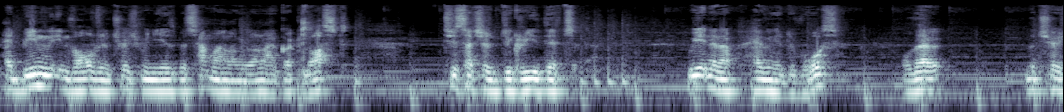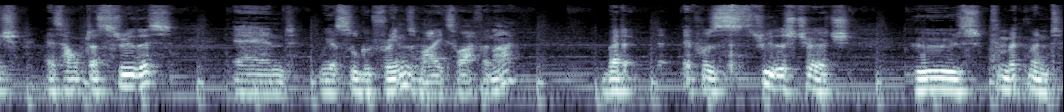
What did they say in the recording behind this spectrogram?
had been involved in church many years, but somehow along the line I got lost to such a degree that we ended up having a divorce. Although the church has helped us through this, and we are still good friends, my ex wife and I. But it was through this church whose commitment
